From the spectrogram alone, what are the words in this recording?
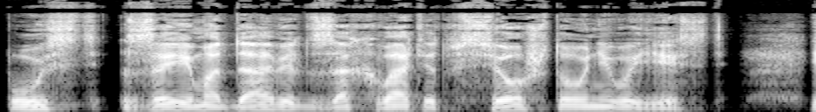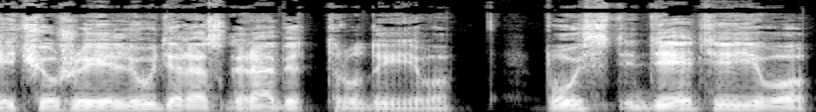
Пусть взаимодавит захватит все, что у него есть, и чужие люди разграбят труды его. Пусть дети его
